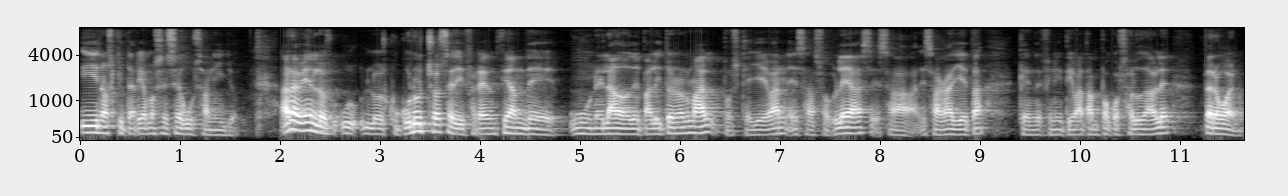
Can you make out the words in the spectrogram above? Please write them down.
y nos quitaríamos ese gusanillo. Ahora bien, los, cucuruchos se diferencian de un helado de palito normal, pues que llevan esas obleas, esa, esa galleta, que en definitiva tampoco es saludable, pero bueno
